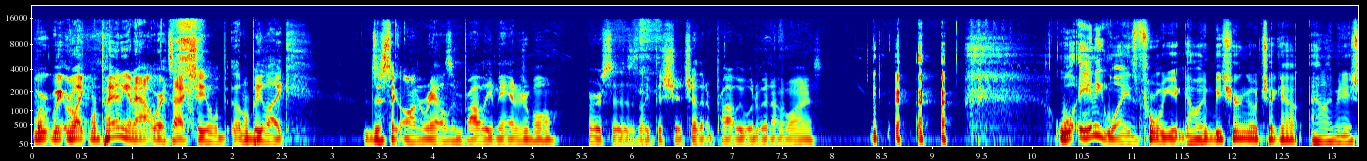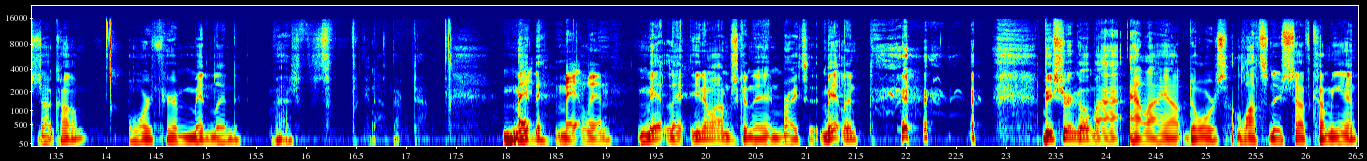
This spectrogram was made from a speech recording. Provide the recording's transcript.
we're, we're like we're planning it out where it's actually it'll, it'll be like just like on rails and probably manageable versus like the shit show that it probably would have been otherwise. Well, anyways, before we get going, be sure and go check out allammunitions.com. Or if you're in Midland, I fuck it up every time. Mid Maitland. Midland. You know what? I'm just going to embrace it. Midland. be sure and go by Ally Outdoors. Lots of new stuff coming in.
